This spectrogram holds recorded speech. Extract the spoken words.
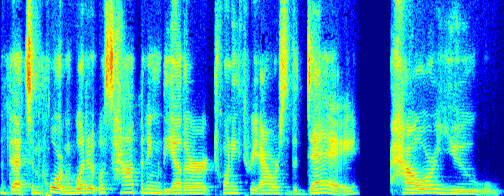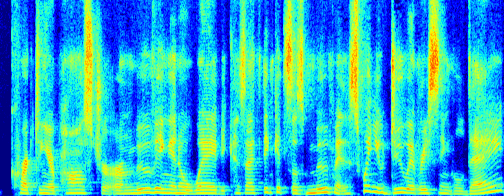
that's important. What it was happening the other 23 hours of the day how are you correcting your posture or moving in a way because i think it's those movements it's what you do every single day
